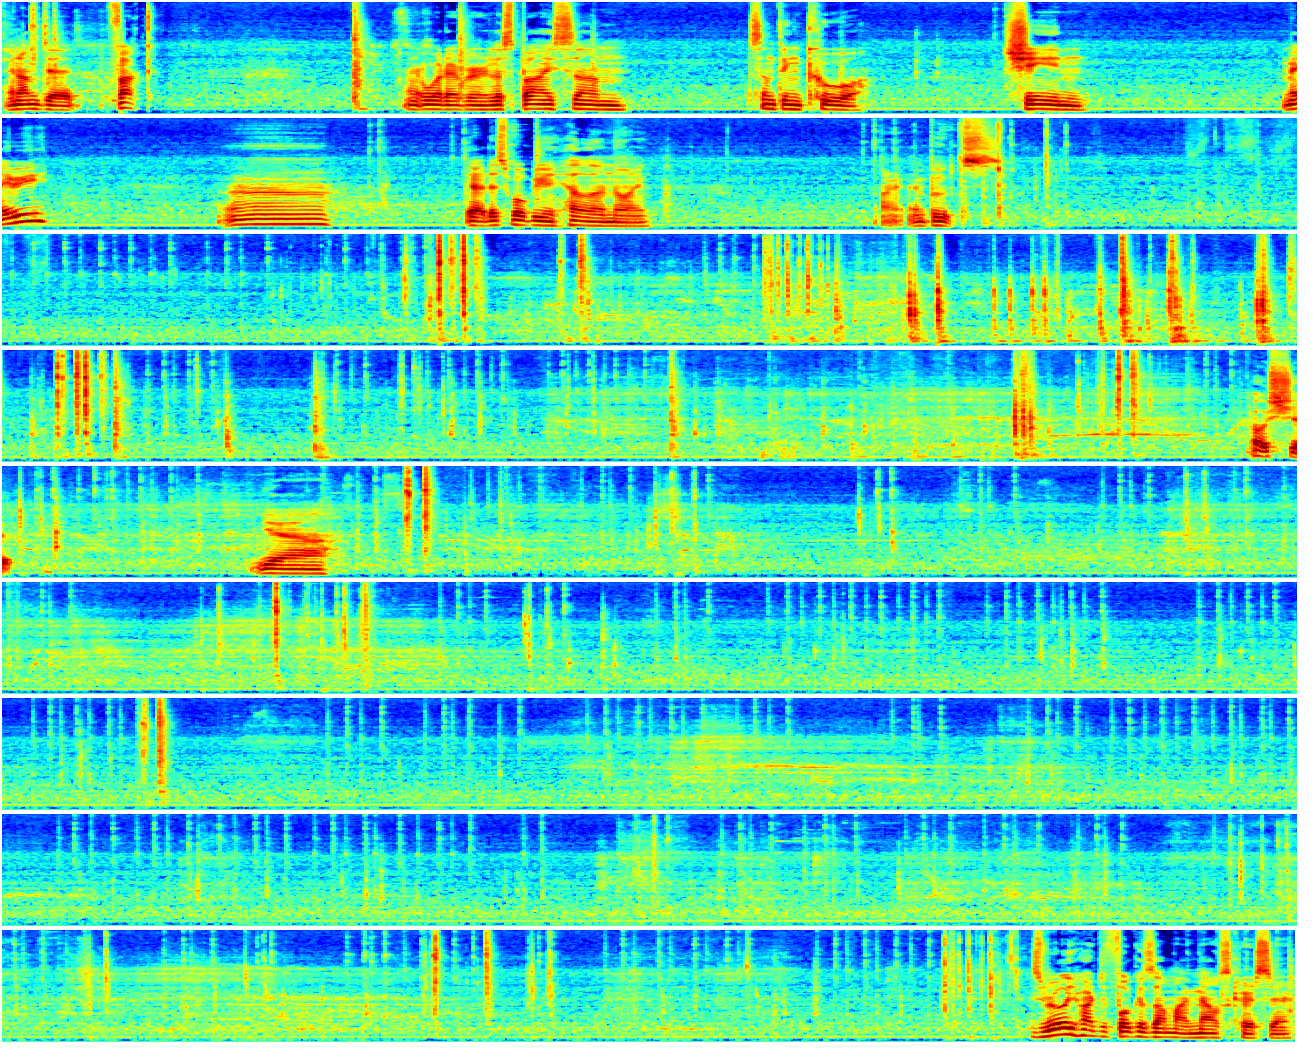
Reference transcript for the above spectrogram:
And I'm dead. Fuck. Or whatever. Let's buy some something cool. Sheen. Maybe? Uh Yeah, this will be hella annoying. Alright, and boots. Oh shit. Yeah. It's really hard to focus on my mouse cursor.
